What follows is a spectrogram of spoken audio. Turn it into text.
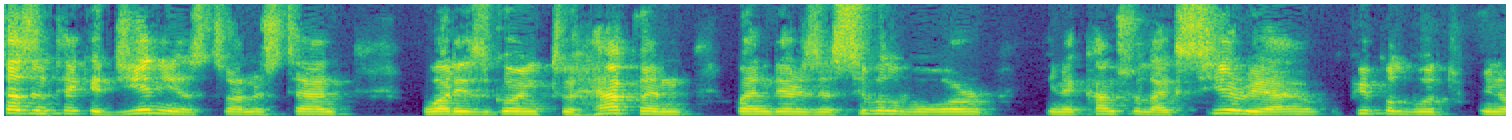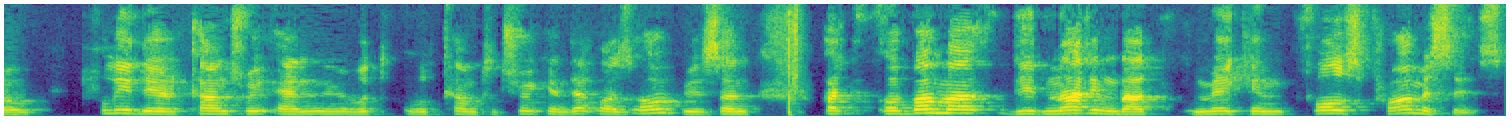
doesn't take a genius to understand what is going to happen when there's a civil war in a country like Syria. People would, you know, flee their country and would, would come to Turkey, and that was obvious. And but Obama did nothing but making false promises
